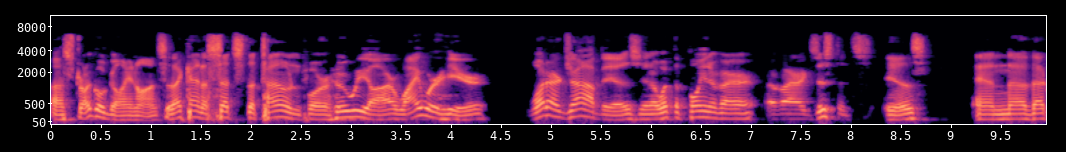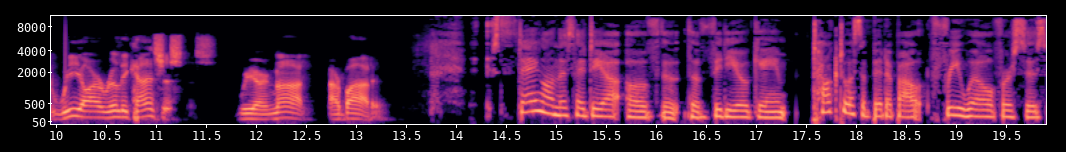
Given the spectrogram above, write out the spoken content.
uh, struggle going on. So that kind of sets the tone for who we are, why we're here, what our job is, you know, what the point of our of our existence is, and uh, that we are really consciousness. We are not our body. Staying on this idea of the, the video game, talk to us a bit about free will versus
